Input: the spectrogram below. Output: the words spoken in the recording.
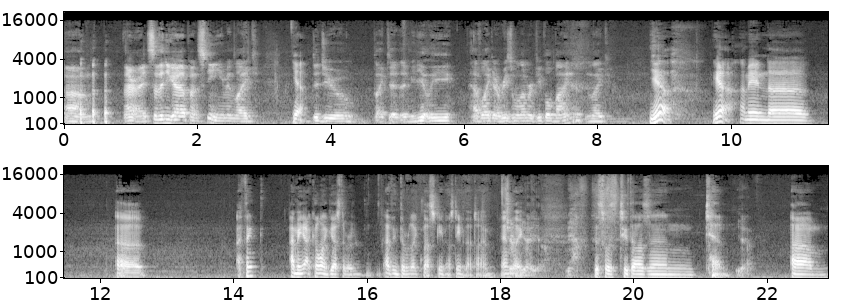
Um, all right, so then you got up on Steam, and like, yeah did you like did immediately have like a reasonable number of people buying it? And like, Yeah, yeah. I mean, uh, uh, I think. I mean, I can only guess there were. I think there were like less games on Steam at that time, and sure, like yeah, yeah, yeah, this was 2010. yeah. Um,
